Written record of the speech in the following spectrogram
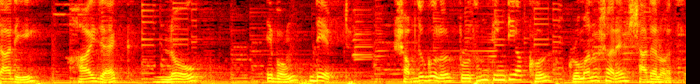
স্টাডি হাইজ্যাক নো এবং ডেফট শব্দগুলোর প্রথম তিনটি অক্ষর ক্রমানুসারে সাজানো আছে।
